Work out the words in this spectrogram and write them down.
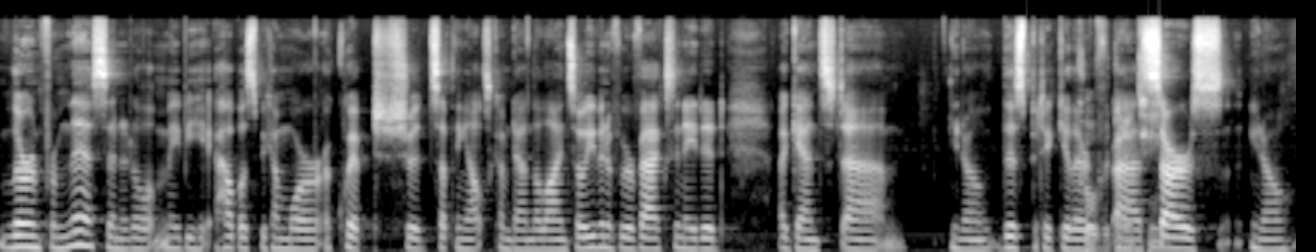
learn from this and it'll maybe help us become more equipped should something else come down the line. So even if we were vaccinated against um, you know this particular uh, sars you know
